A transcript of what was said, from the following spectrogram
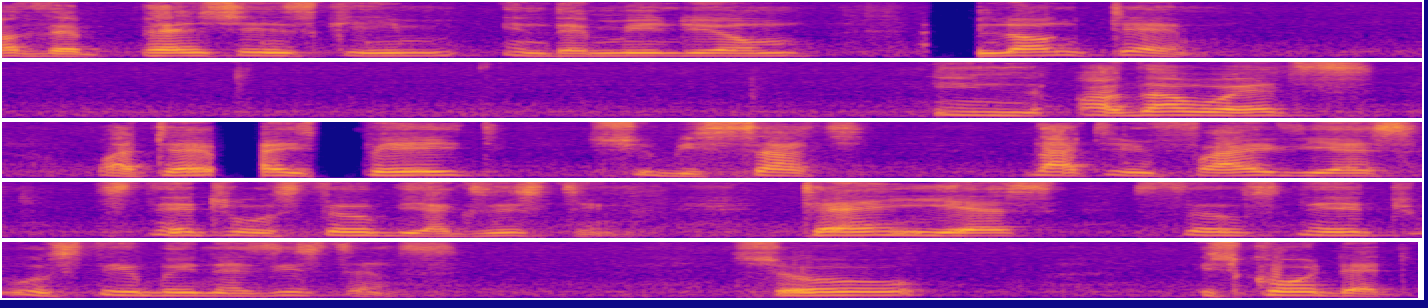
of the pension scheme in the medium and long term. In other words, whatever is paid should be such that in five years, SSNIT will still be existing. Ten years, still SSNIT will still be in existence. So it's coded,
